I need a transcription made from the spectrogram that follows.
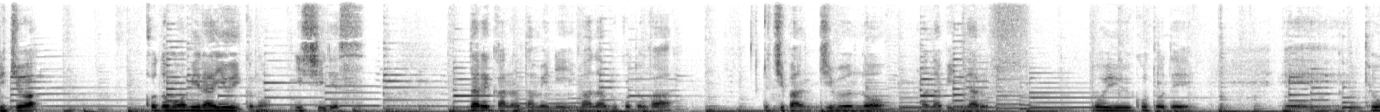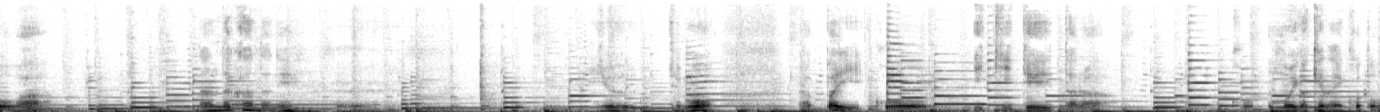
にちは。子ども未来有育の石井です。誰かのために学ぶことが一番自分の学びになる。ということで、えー、今日はなんだかんだね、うん、言うてもやっぱりこう生きてたらこう思いがけないこと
